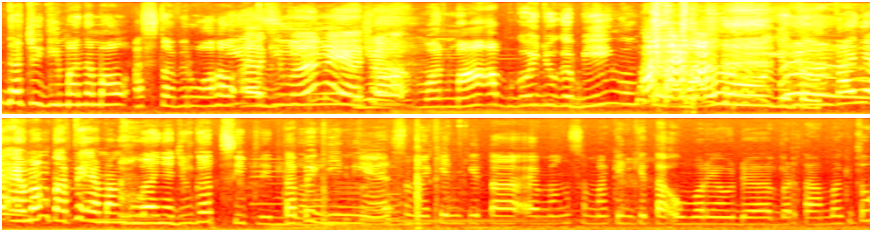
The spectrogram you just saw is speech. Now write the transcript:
ada cuy. Gimana mau? Astagfirullahaladzim. Iya, gimana ya, ya mohon maaf gue juga bingung sama lu gitu. Makanya emang tapi emang guanya juga sih tapi gini ya gitu. semakin kita emang semakin kita umurnya udah bertambah gitu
